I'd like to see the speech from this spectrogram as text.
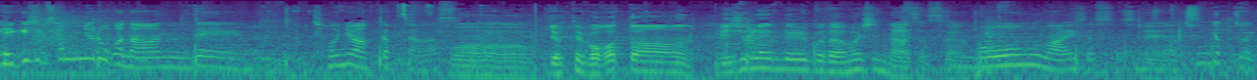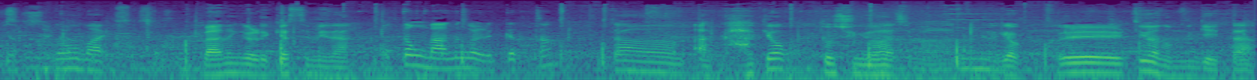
123유로가 나왔는데 전혀 아깝지 않았어요. 와, 여태 먹었던 미슐랭들보다 훨씬 나았었어요. 너무 맛있었어, 진짜. 네. 충격적이었어. 너무 맛있었어. 많은 걸 느꼈습니다. 어떤 많은 걸 느꼈죠? 일단 아, 가격도 중요하지만 음. 가격을 뛰어넘는 게 있다.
